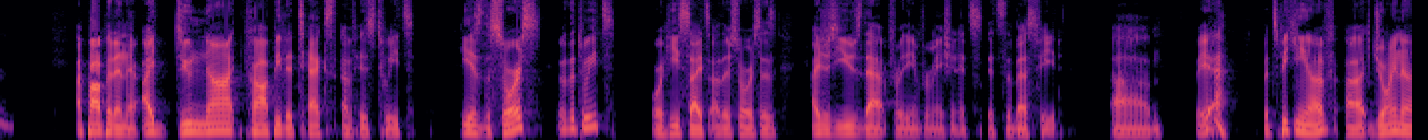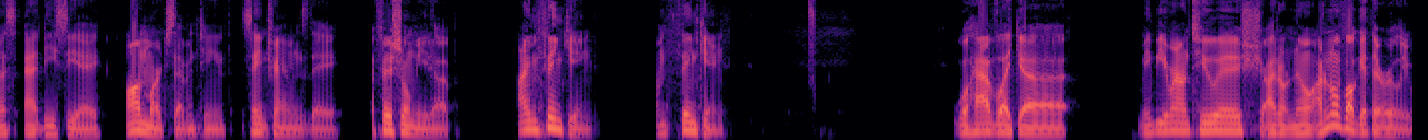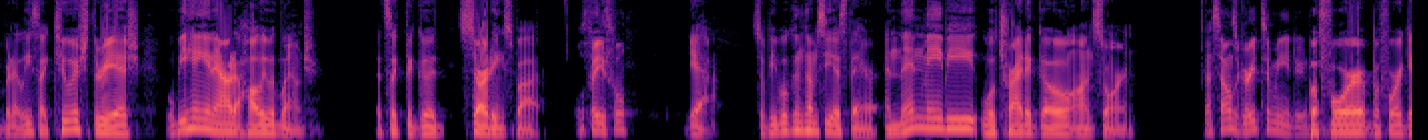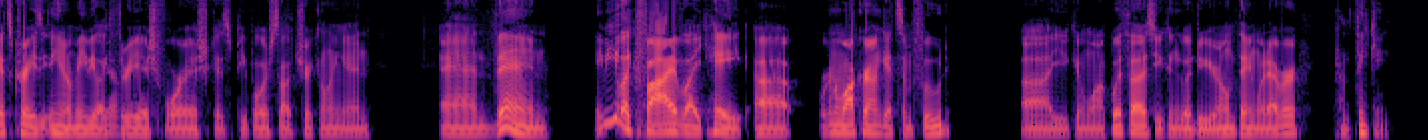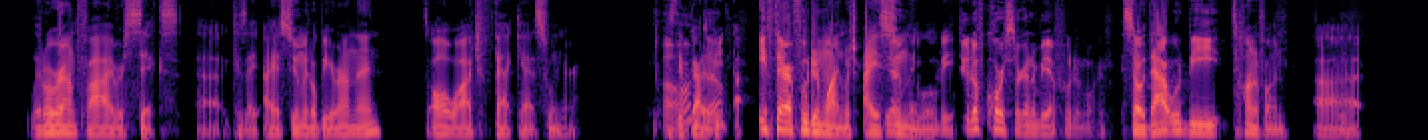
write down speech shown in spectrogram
I pop it in there. I do not copy the text of his tweets. He is the source of the tweets, or he cites other sources. I just use that for the information. It's it's the best feed. Um, but yeah. But speaking of, uh, join us at DCA on March 17th, St. Trammin's Day, official meetup. I'm thinking, I'm thinking we'll have like a maybe around two ish. I don't know. I don't know if I'll get there earlier, but at least like two ish, three ish. We'll be hanging out at Hollywood Lounge. That's like the good starting spot. Well, faithful. Yeah. So people can come see us there. And then maybe we'll try to go on Soarin' That sounds great to me, dude. before before it gets crazy. You know, maybe like Yeah. three ish, four ish, because people are start trickling in. And then maybe like five, like, hey, uh, we're gonna walk around, get some food. Uh, you can walk with us, you can go do your own thing, whatever. But I'm thinking little around five or six, because I, I assume it'll be around then. Let's all watch Fat Cat Swinger. Oh, they've got to be uh, if they're at food and wine, which I assume they will be. dude. Of course, they're gonna be at Food and Wine. So that would be ton of fun. Mm. Uh,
